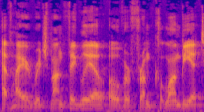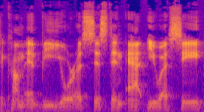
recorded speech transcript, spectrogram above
have hired Rich Bonfiglio over from Columbia to come and be your assistant at USC.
